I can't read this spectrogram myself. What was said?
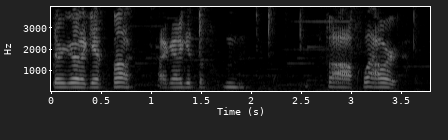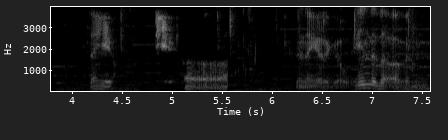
They're gonna get fucked. I gotta get the ah, flour. Thank you. Uh, Then they gotta go into the oven.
